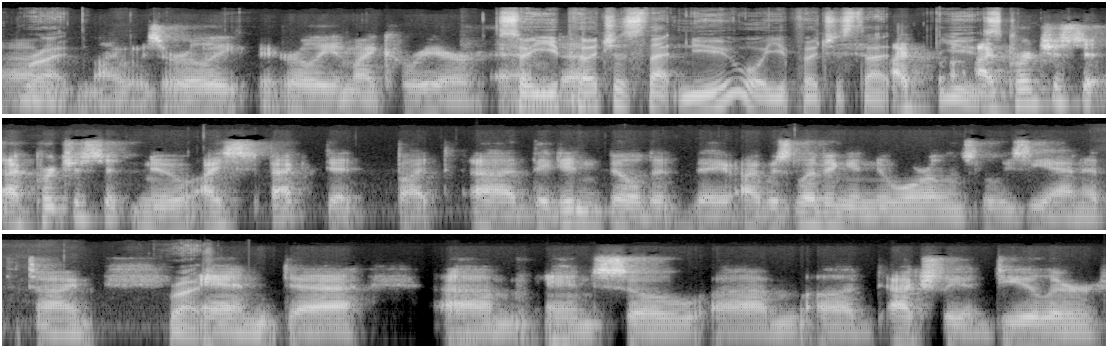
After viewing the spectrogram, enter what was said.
Um, right, I was early early in my career. So you uh, purchased uh, that new, or you purchased that I, used? I purchased it. I purchased it new. I spec'd it, but uh, they didn't build it. They I was living in New Orleans, Louisiana at the time, right, and. Uh, um, and so, um, uh, actually, a dealer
